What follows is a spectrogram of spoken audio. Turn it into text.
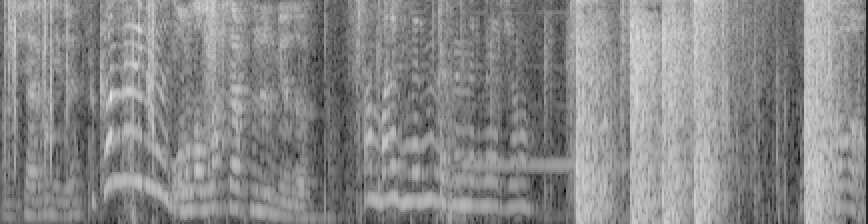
Hadi dışarıdan geliyor. Sıkamıyor ölmüyor diyor. Oğlum Allah çarpsın ölmüyordu. Tamam bana bir mermi ver ben mermi harcamam. Oğlum.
